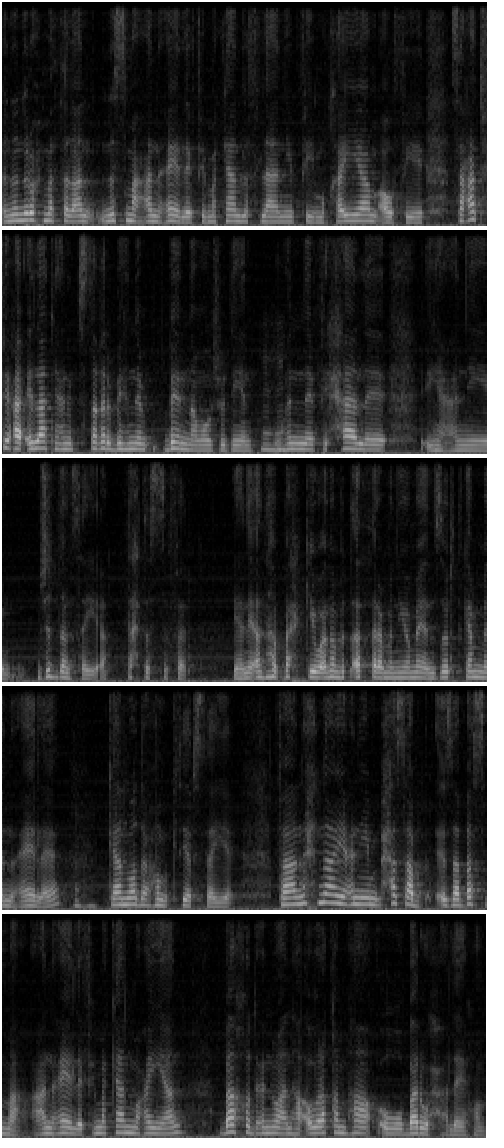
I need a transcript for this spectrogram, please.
إنه نروح مثلا نسمع عن عيلة في مكان الفلاني في مخيم أو في ساعات في عائلات يعني بتستغرب هن بيننا موجودين وهن في حالة يعني جدا سيئة تحت الصفر. يعني أنا بحكي وأنا متأثرة من يومين زرت كم من عيلة كان وضعهم كثير سيء. فنحن يعني حسب إذا بسمع عن عيلة في مكان معين باخذ عنوانها أو رقمها وبروح عليهم.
